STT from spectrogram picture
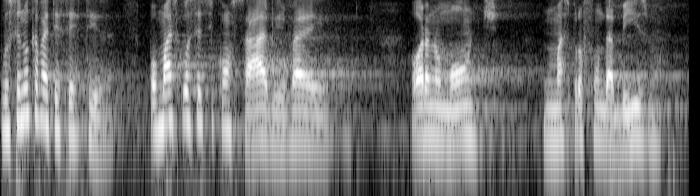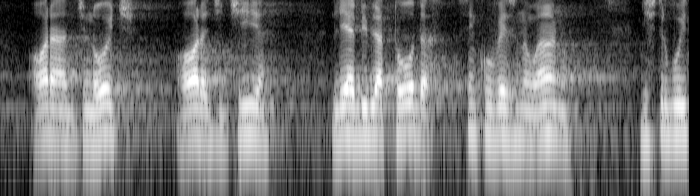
Você nunca vai ter certeza. Por mais que você se consagre, vai ora no monte, no mais profundo abismo, ora de noite, ora de dia, lê a Bíblia toda cinco vezes no ano, distribui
